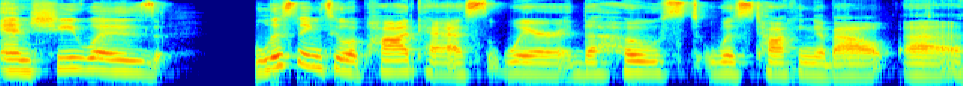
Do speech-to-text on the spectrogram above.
and she was listening to a podcast where the host was talking about uh,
